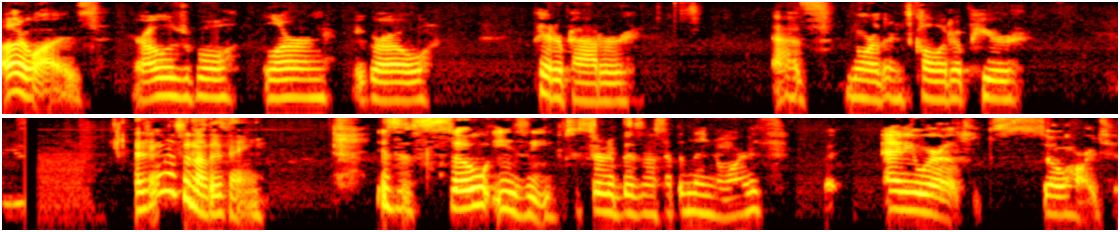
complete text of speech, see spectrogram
Otherwise, you're eligible, learn, you grow, pitter patter, as Northerns call it up here. I think that's another thing. Is it's so easy to start a business up in the north, but anywhere else it's so hard to.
